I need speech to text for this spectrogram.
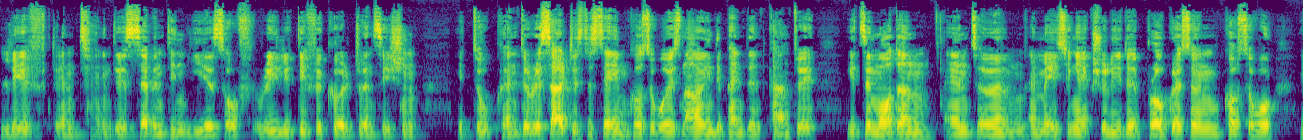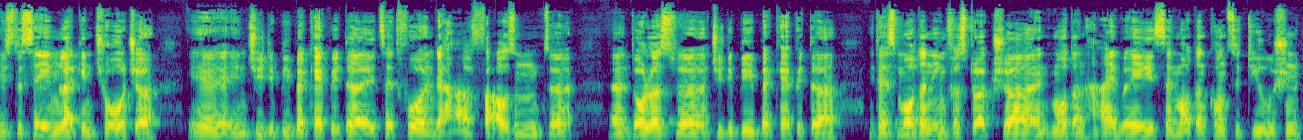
lived and in these 17 years of really difficult transition it took. And the result is the same. Kosovo is now an independent country. It's a modern and um, amazing, actually. The progress in Kosovo is the same like in Georgia. Uh, in GDP per capita, it's at four and a half thousand uh, uh, dollars uh, GDP per capita. It has modern infrastructure and modern highways and modern constitution.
